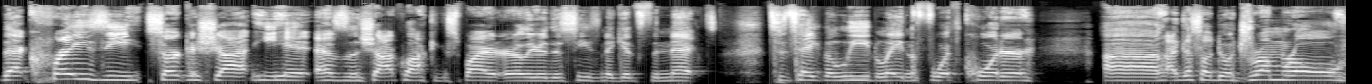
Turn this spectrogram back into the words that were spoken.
that crazy circus shot he hit as the shot clock expired earlier this season against the Nets to take the lead late in the fourth quarter. Uh, I guess I'll do a drum roll.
